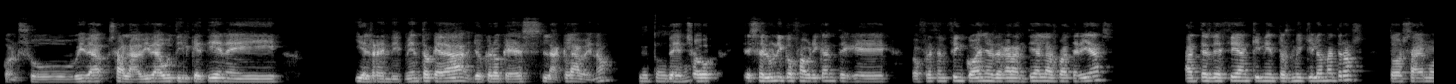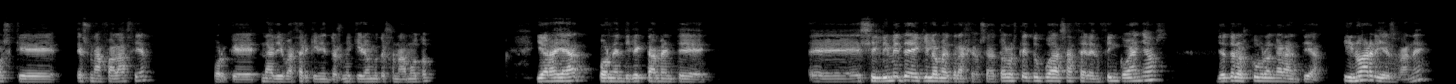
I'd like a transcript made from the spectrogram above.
con su vida, o sea, la vida útil que tiene y, el rendimiento que da, yo creo que es la clave, ¿no? De, todo, de hecho, es el único fabricante que ofrecen cinco años de garantía en las baterías. Antes decían 500.000 kilómetros, todos sabemos que es una falacia porque nadie va a hacer 500.000 kilómetros una moto. Y ahora ya ponen directamente eh, sin límite de kilometraje. O sea, todos los que tú puedas hacer en cinco años, yo te los cubro en garantía. Y no arriesgan, ¿eh?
